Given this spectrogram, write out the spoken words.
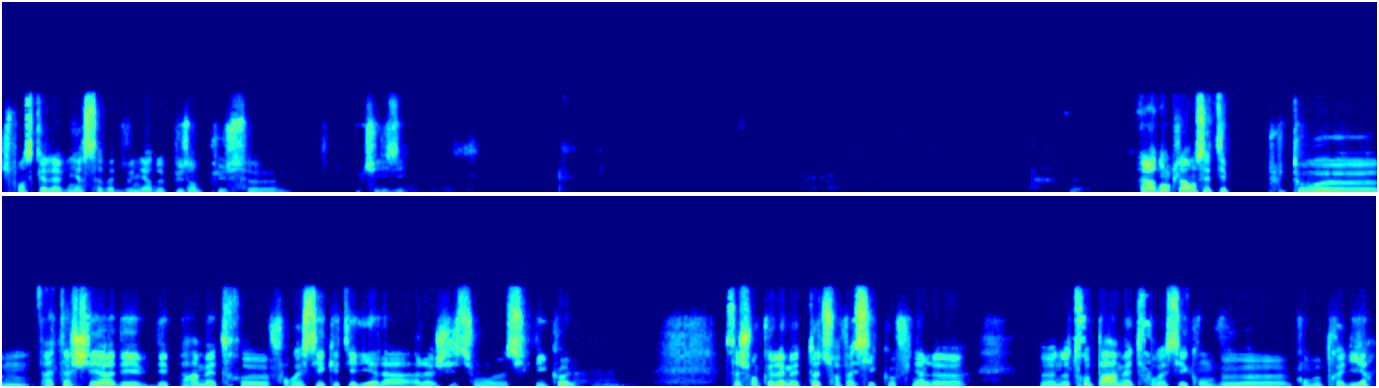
je pense qu'à l'avenir, ça va devenir de plus en plus utilisé. Alors donc là, on s'était plutôt attaché à des, paramètres forestiers qui étaient liés à la, gestion sylvicole, sachant que la méthode surfacique, au final, euh, notre paramètre forestier qu'on veut, euh, veut prédire.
